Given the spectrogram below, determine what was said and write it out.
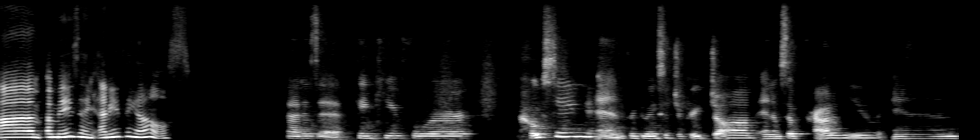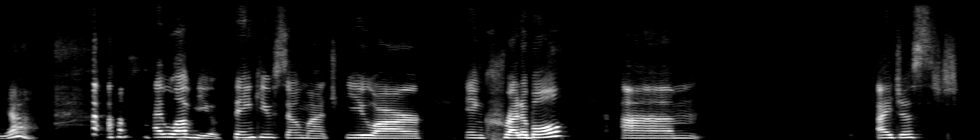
Um, amazing. Anything else? That is it. Thank you for hosting and for doing such a great job. And I'm so proud of you. And yeah, I love you. Thank you so much. You are incredible. Um, I just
